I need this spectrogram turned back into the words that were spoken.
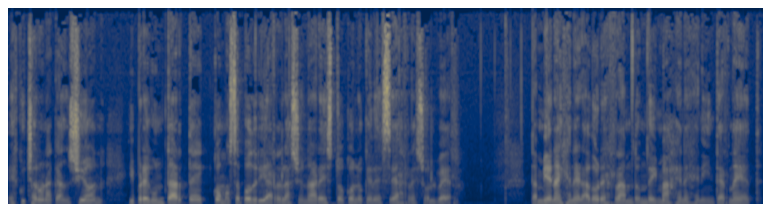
escuchar una canción y preguntarte cómo se podría relacionar esto con lo que deseas resolver. También hay generadores random de imágenes en Internet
